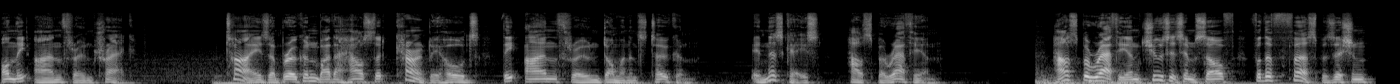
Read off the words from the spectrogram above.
on the Iron Throne track ties are broken by the house that currently holds the Iron Throne dominance token, in this case, House Baratheon. House Baratheon chooses himself for the first position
